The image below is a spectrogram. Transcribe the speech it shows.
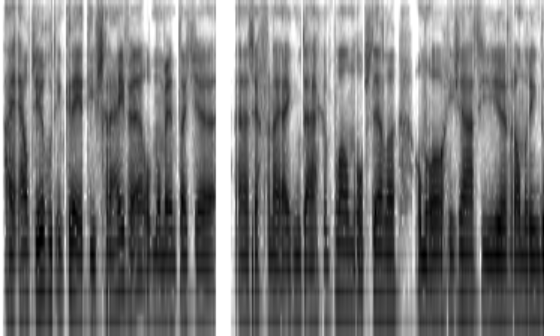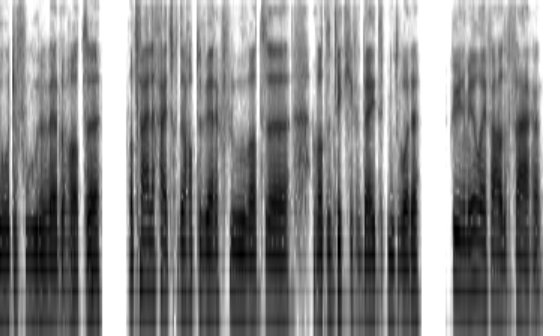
Hij helpt je heel goed in creatief schrijven. Hè, op het moment dat je uh, zegt van nou ja, ik moet eigenlijk een plan opstellen om een organisatieverandering door te voeren. We hebben wat, uh, wat veiligheidsgedrag op de werkvloer, wat, uh, wat een tikje verbeterd moet worden. Kun je hem heel eenvoudig vragen.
